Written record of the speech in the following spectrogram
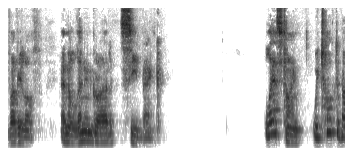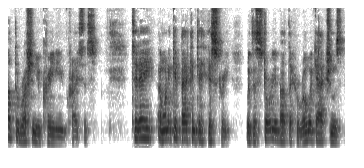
Vavilov and the Leningrad Seed Bank. Last time, we talked about the Russian Ukrainian crisis. Today, I want to get back into history with a story about the heroic actions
